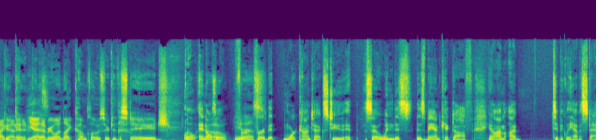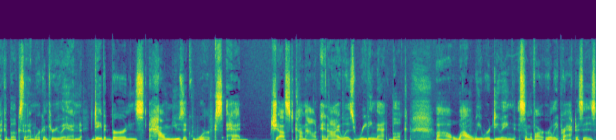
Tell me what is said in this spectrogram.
I can, got can, it. can Yes. everyone like come closer to the stage? Well, and also for Yes. for a bit more context too. It, so when this this band kicked off, you know, I'm I typically have a stack of books that I'm working through, and David Byrne's How Music Works had just come out and I was reading that book uh, while we were doing some of our early practices.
